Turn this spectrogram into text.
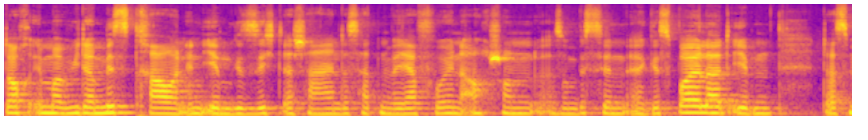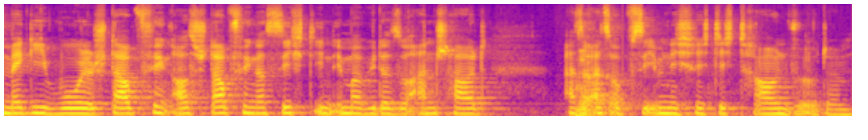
doch immer wieder Misstrauen in ihrem Gesicht erscheint. Das hatten wir ja vorhin auch schon so ein bisschen äh, gespoilert, eben, dass Maggie wohl Staubfing aus Staubfingers Sicht ihn immer wieder so anschaut, also ja. als ob sie ihm nicht richtig trauen würde.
